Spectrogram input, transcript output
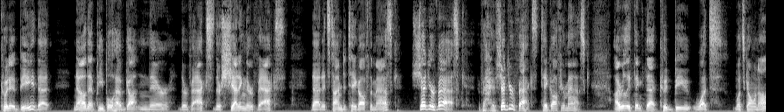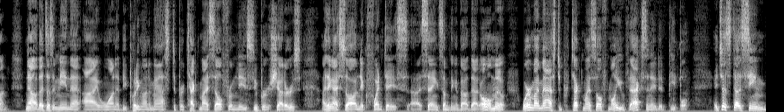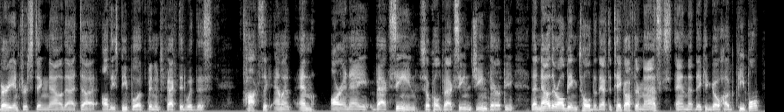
Could it be that now that people have gotten their their vax, they're shedding their vax, that it's time to take off the mask? Shed your vax. Shed your vax. Take off your mask. I really think that could be what's what's going on. Now, that doesn't mean that I want to be putting on a mask to protect myself from these super shedders. I think I saw Nick Fuentes uh, saying something about that. Oh, I'm going to wear my mask to protect myself from all you vaccinated people. It just does seem very interesting now that uh, all these people have been infected with this toxic M- mRNA vaccine, so-called vaccine gene therapy, that now they're all being told that they have to take off their masks and that they can go hug people.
